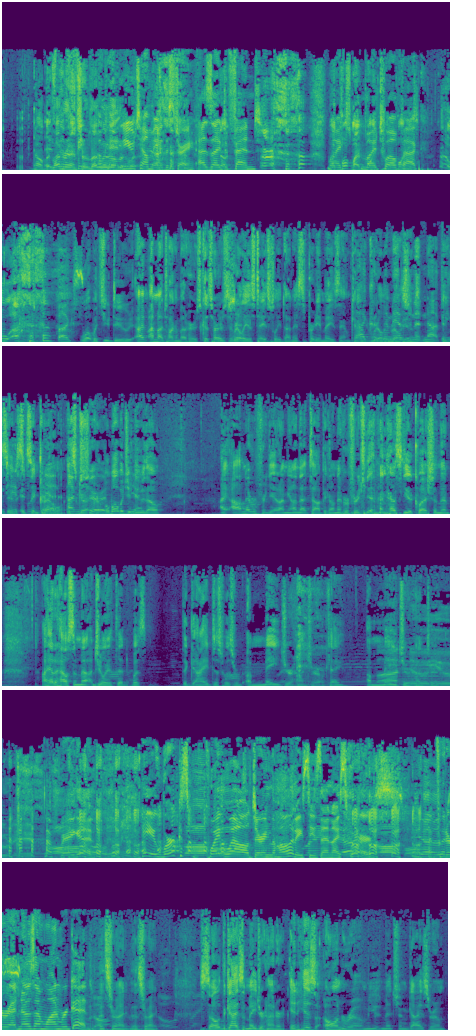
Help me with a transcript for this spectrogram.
No, but is let her answer. Let- okay, let- you let- tell me the story as I defend my, po- my, point, my 12 point pack. is- what would you do? I, I'm not talking about hers because hers really is tastefully done. It's pretty amazing. Okay, I couldn't really, really imagine is. it not being it's, It's tastefully incredible. done. It's I'm sure it- What would you yeah. do though? I, I'll never forget. I mean, on that topic, I'll never forget. I'm asking you a question. Then, I had a house in Mount Juliet that was the guy just was a major hunter. Okay, a major hunter. Very good. Hey, it works quite well during the holiday season. I swear. I put a red nose on one. We're good. That's right. That's right. So the guy's a major hunter. In his own room, you mentioned Guy's room.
